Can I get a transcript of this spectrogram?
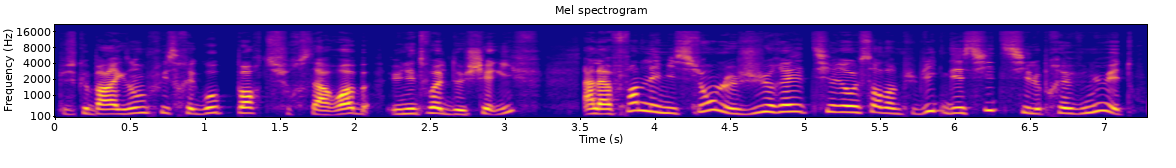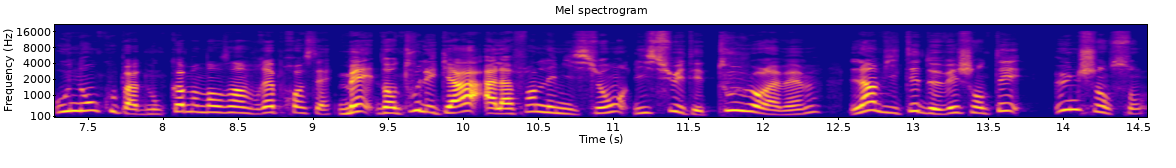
puisque par exemple Luis Rego porte sur sa robe une étoile de shérif. À la fin de l'émission, le juré tiré au sort dans le public décide si le prévenu est ou non coupable, donc comme dans un vrai procès. Mais dans tous les cas, à la fin de l'émission, l'issue était toujours la même. L'invité devait chanter une chanson,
